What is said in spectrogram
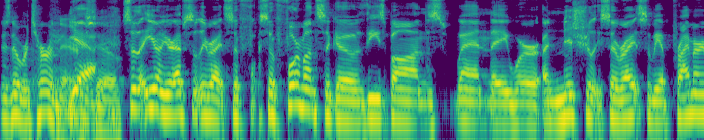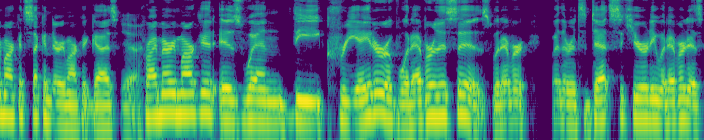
there's no return there. Yeah. So, so that, you know, you're absolutely right. So, f- so four months ago, these bonds, when they were initially, so right, so we have primary market, secondary market, guys. Yeah. Primary market is when the creator of whatever this is, whatever, whether it's debt, security, whatever it is,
